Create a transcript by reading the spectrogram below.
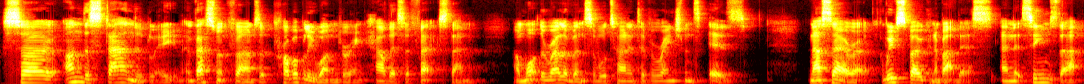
So, understandably, investment firms are probably wondering how this affects them and what the relevance of alternative arrangements is. Now, Sarah, we've spoken about this, and it seems that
